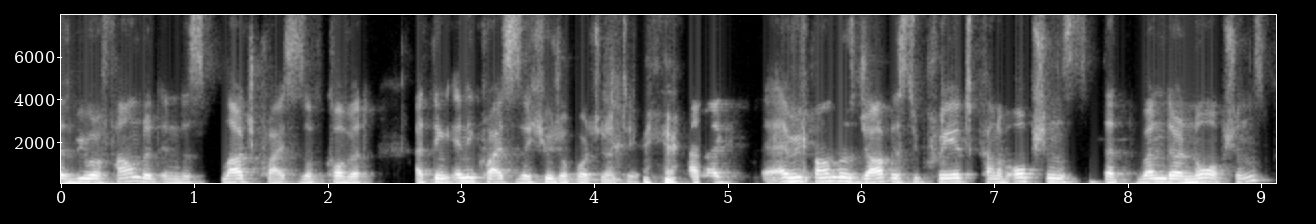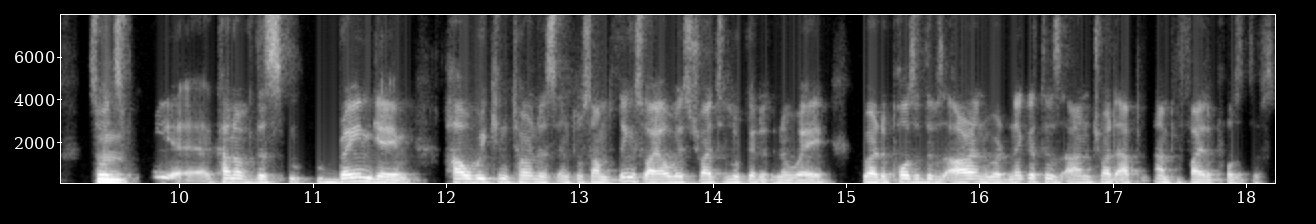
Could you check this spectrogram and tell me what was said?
as we were founded in this large crisis of COVID, I think any crisis is a huge opportunity. Yeah. And like every founder's job is to create kind of options that when there are no options. So mm. it's really, uh, kind of this brain game, how we can turn this into something. So I always try to look at it in a way where the positives are and where the negatives are and try to ap- amplify the positives.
